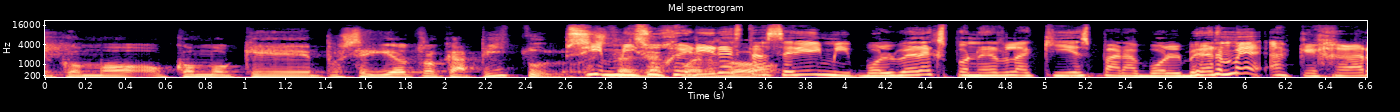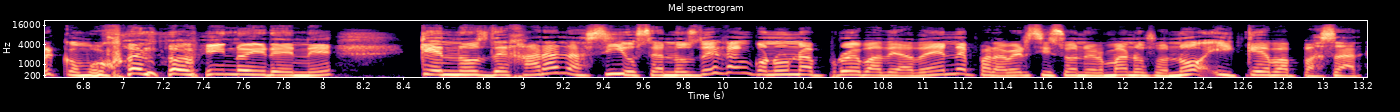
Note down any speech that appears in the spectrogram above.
sí, como, como que pues, seguía otro capítulo. Sí, ¿estás mi sugerir acuerdo? esta serie y mi volver a exponerla aquí es para volverme a quejar, como cuando vino Irene, que nos dejaran así, o sea, nos dejan con una prueba de ADN para ver si son hermanos o no y qué va a pasar.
